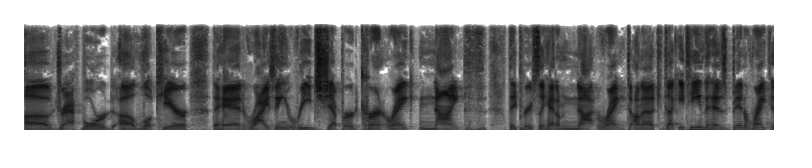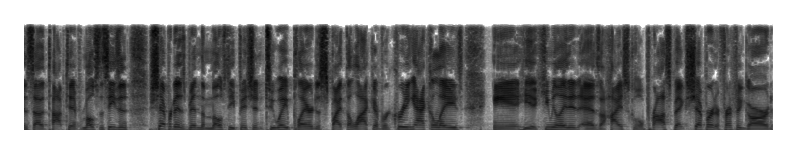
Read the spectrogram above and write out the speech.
uh, draft board uh, look here. They had rising Reed Sheppard, current rank ninth. They previously had him not ranked on a Kentucky team that has been ranked inside the top ten for most of the season. Sheppard has been the most efficient two way player despite the lack of recruiting accolades, and he accumulated as a high school prospect. Sheppard, a freshman guard,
